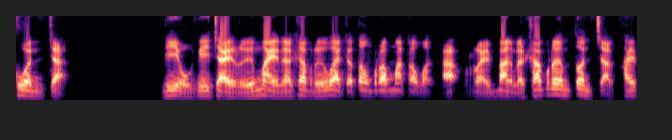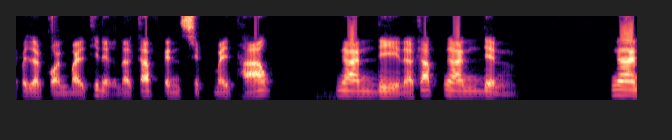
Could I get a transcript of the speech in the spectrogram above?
ควรจะดีอกดีใจหรือไม่นะครับ หรือว่าจะต้องระมัดระวังอะไรบ้างนะครับ เริ่มต้นจากไพ่พยากรณ์ใบที่หนึ่งนะครับ เป็นสิบไม้เท้า งานดีนะครับ งานเด่น งาน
